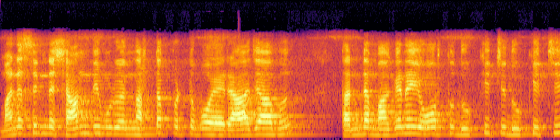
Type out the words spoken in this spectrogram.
മനസ്സിന്റെ ശാന്തി മുഴുവൻ നഷ്ടപ്പെട്ടു പോയ രാജാവ് തന്റെ മകനെ ഓർത്ത് ദുഃഖിച്ച് ദുഃഖിച്ച്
